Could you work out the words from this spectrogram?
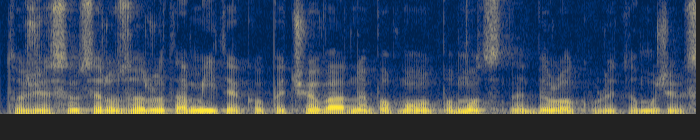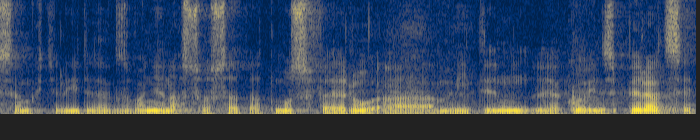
to, že jsem se rozhodl tam mít jako pečovat nebo pomoct, nebylo kvůli tomu, že jsem chtěl jít takzvaně nasosat atmosféru a mít in, jako inspiraci.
